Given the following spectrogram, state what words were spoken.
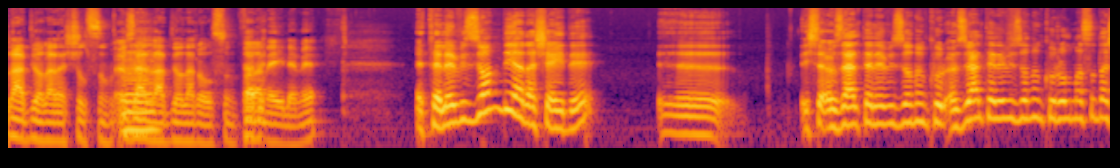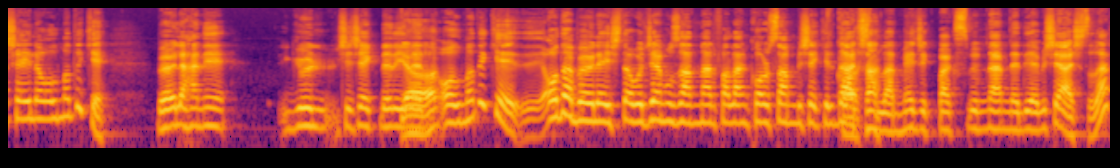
radyolar açılsın özel radyolar olsun falan Tabii. eylemi. E, televizyon bir ara şeydi e, işte özel televizyonun kur özel televizyonun kurulması da şeyle olmadı ki böyle hani gül çiçekleriyle Yo. olmadı ki o da böyle işte o Cem Uzanlar falan korsan bir şekilde Korsan. açtılar Magic Box bilmem ne diye bir şey açtılar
